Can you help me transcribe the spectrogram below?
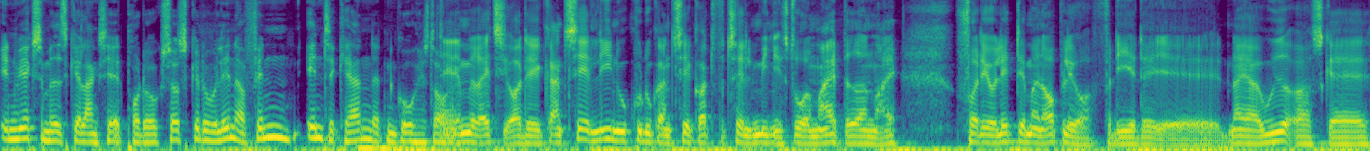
en virksomhed skal lancere et produkt, så skal du vel ind og finde ind til kernen af den gode historie. Det er nemlig rigtigt, og det er garanteret, lige nu kunne du garanteret godt fortælle min historie meget bedre end mig, for det er jo lidt det, man oplever, fordi at, øh, når jeg er ude og skal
